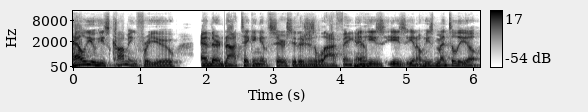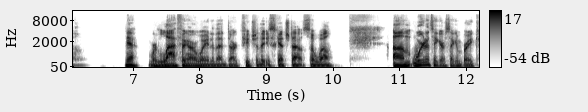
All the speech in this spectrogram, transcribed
tell you he's coming for you and they're not taking it seriously. They're just laughing. Yeah. And he's he's you know, he's mentally ill. Yeah, we're laughing our way to that dark future that you sketched out so well. Um, we're going to take our second break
